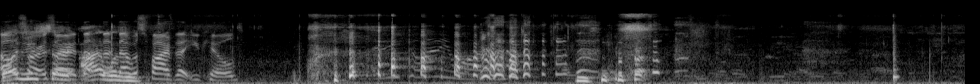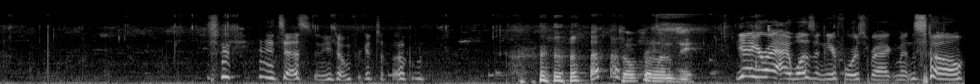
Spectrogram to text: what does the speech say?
Oh, Why'd sorry, sorry. That, that, that, was five that you killed. I didn't kill anyone. Destiny, don't forget to vote. Go for Lindsay. Yeah, you're right. I wasn't near force fragment, so.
